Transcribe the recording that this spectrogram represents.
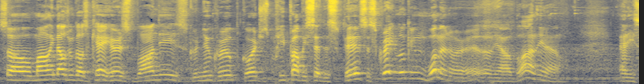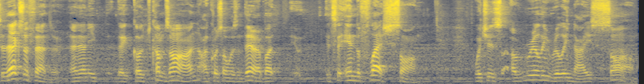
So Molly Meldrum goes, okay, here's Blondie's new group, gorgeous. He probably said this, this, this great looking woman, or uh, you know, blonde, you know. And he said ex offender, and then he they goes, comes on. Of course, I wasn't there, but it's the In the Flesh song, which is a really really nice song.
